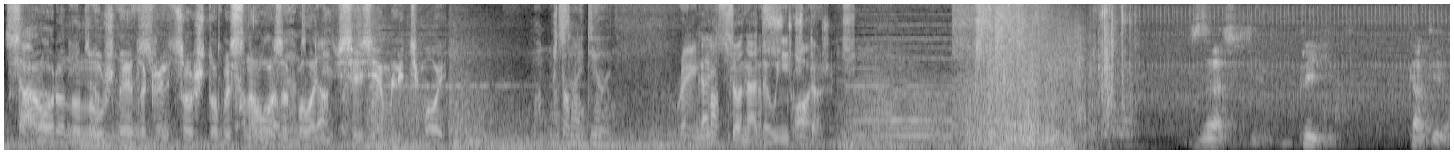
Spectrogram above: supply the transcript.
Саурону нужно это кольцо, чтобы снова заполонить все земли тьмой. Что мне делать? Кольцо надо уничтожить. Здравствуйте. Привет. Как дела?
